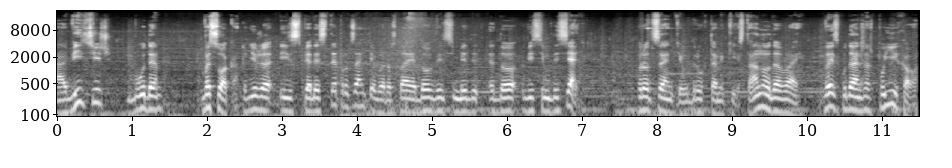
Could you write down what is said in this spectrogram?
а, відсіч буде висока. Тоді вже із 50% виростає до 80%, до 80% друг танкіст. А ну давай. Весь куди він ж аж поїхав.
